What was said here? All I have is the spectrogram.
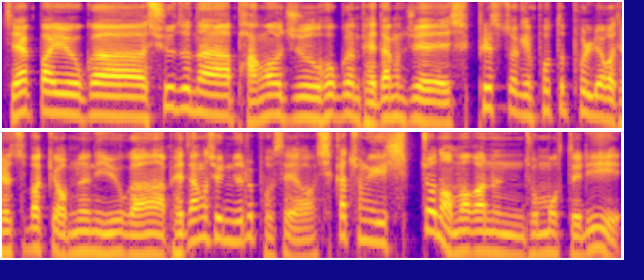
제약바이오가 슈드나 방어주 혹은 배당주의 필수적인 포트폴리오가 될 수밖에 없는 이유가 배당 수익률을 보세요. 시가총액이 10조 넘어가는 종목들이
